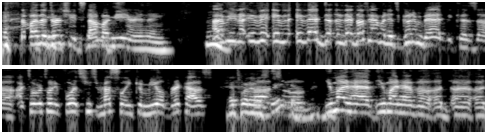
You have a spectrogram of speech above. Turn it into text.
Yeah. By the dirt sheets, not by me or anything. Hmm. I mean, if it, if if that do- if that does happen, it's good and bad because uh, October 24th she's wrestling Kamille Brickhouse. That's what I was Uh, thinking. so you might have you might have a, a, a, a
